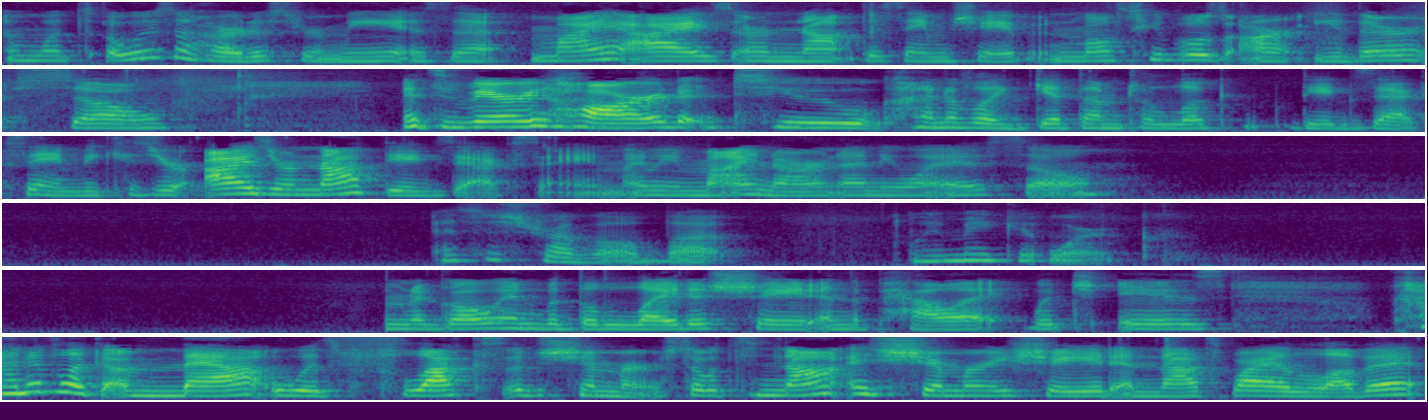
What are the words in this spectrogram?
And what's always the hardest for me is that my eyes are not the same shape and most people's aren't either. So it's very hard to kind of like get them to look the exact same because your eyes are not the exact same. I mean, mine aren't anyway, so it's a struggle, but we make it work. I'm going to go in with the lightest shade in the palette, which is kind of like a matte with flecks of shimmer. So it's not a shimmery shade and that's why I love it.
